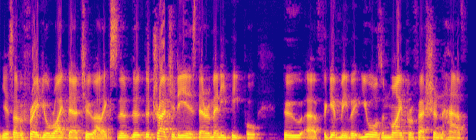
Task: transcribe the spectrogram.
Yes, I'm afraid you're right there too, Alex. The, the, the tragedy is there are many people who, uh, forgive me, but yours and my profession have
